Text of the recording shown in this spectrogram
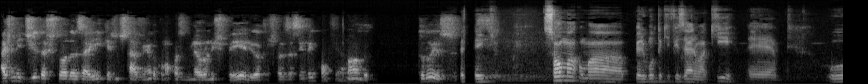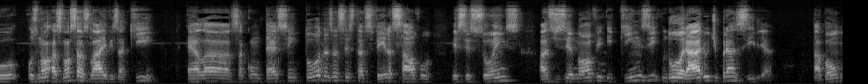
as medidas todas aí que a gente está vendo, como a coisa do neurônio espelho e outras coisas assim, vem confirmando tudo isso. Perfeito. Só uma, uma pergunta que fizeram aqui. É, o, os no, as nossas lives aqui, elas acontecem todas as sextas-feiras, salvo exceções, às 19h15, no horário de Brasília tá bom?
